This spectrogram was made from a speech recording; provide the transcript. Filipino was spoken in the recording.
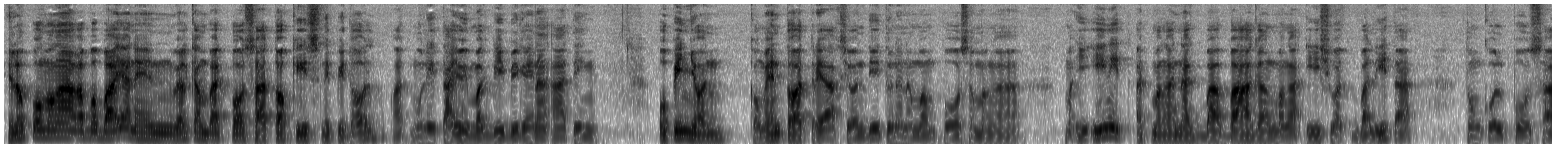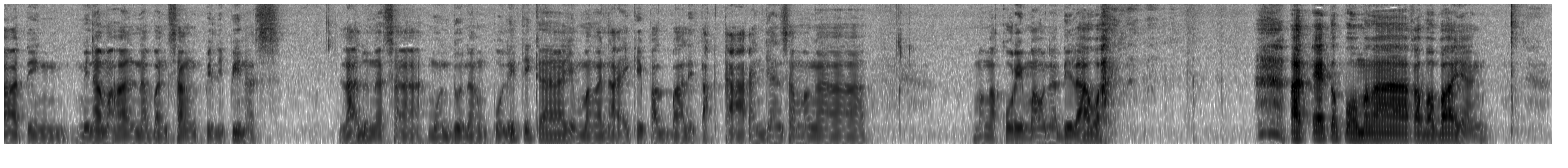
Hello po mga kababayan and welcome back po sa Talkies ni Pidol at muli tayo magbibigay ng ating opinion, komento at reaction dito na naman po sa mga maiinit at mga nagbabagang mga issue at balita tungkol po sa ating minamahal na bansang Pilipinas. Lalo na sa mundo ng politika, yung mga nakikipagbalitaktakan dyan sa mga mga kurimaw na dilawan. At eto po mga kababayan,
